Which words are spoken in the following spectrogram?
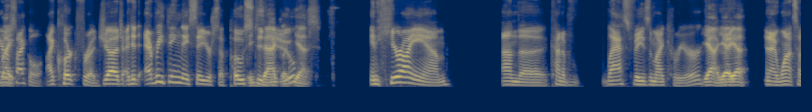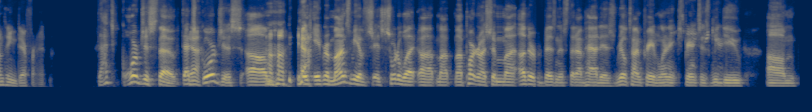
entire right. cycle. I clerked for a judge. I did everything they say you're supposed Exactly. to do. Yes. And here I am on the kind of last phase of my career. Yeah. Yeah. right? Yeah. and I want something different. That's gorgeous, though. That's Yeah. gorgeous. Um, Uh-huh. Yeah. It, it reminds me of it's sort of what uh, my my partner and I. So my other business that I've had is real time creative learning experiences. We do um,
